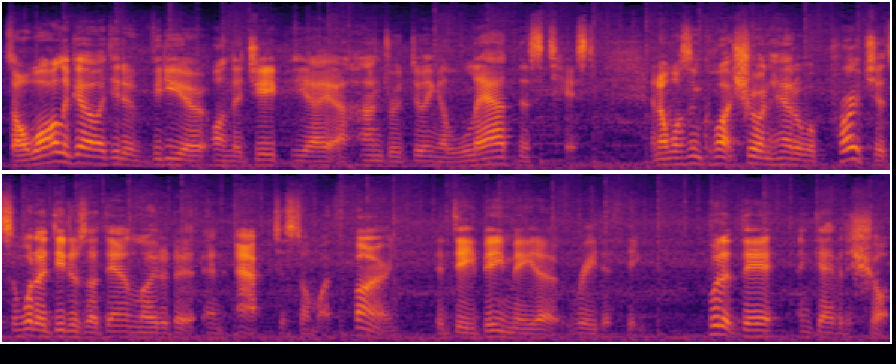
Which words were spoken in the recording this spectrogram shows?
So a while ago I did a video on the GPA 100 doing a loudness test and I wasn't quite sure on how to approach it. So what I did was I downloaded an app just on my phone, the dB meter reader thing, put it there and gave it a shot.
